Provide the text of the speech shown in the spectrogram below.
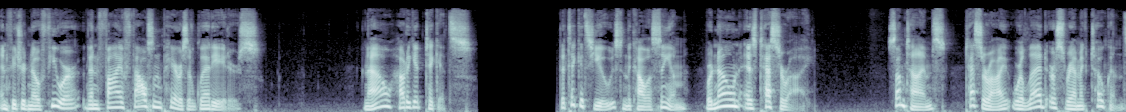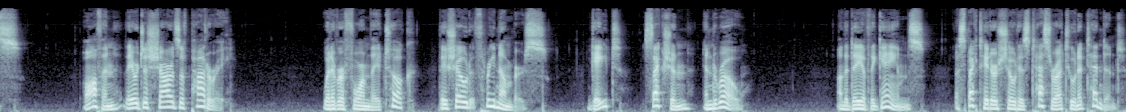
and featured no fewer than 5,000 pairs of gladiators. Now, how to get tickets. The tickets used in the Colosseum were known as tesserae. Sometimes, tesserae were lead or ceramic tokens. Often, they were just shards of pottery. Whatever form they took, they showed three numbers gate, section, and row. On the day of the games, a spectator showed his tessera to an attendant,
